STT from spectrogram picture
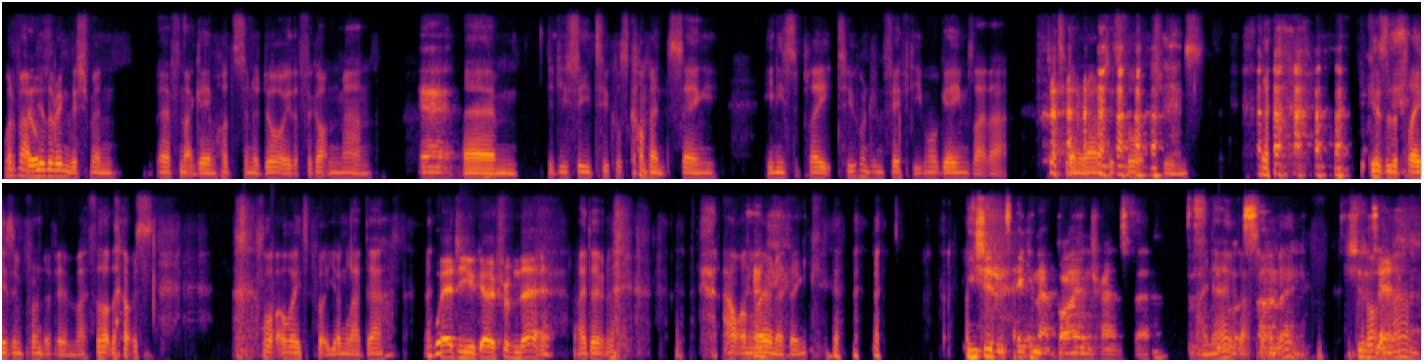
What about Phil? the other Englishman uh, from that game, Hudson-Odoi, the forgotten man? Yeah. Um, did you see Tuchel's comments saying he, he needs to play 250 more games like that to turn around his fortunes because of the players in front of him? I thought that was what a way to put a young lad down. Where do you go from there? I don't know. Out on loan, I think. he should have taken that Bayern transfer. I know, got that's what I Sané. mean. Should have Yes. man.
